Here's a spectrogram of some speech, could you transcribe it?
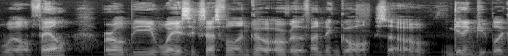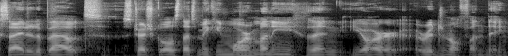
will fail or it'll be way successful and go over the funding goal. So, getting people excited about stretch goals that's making more money than your original funding.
